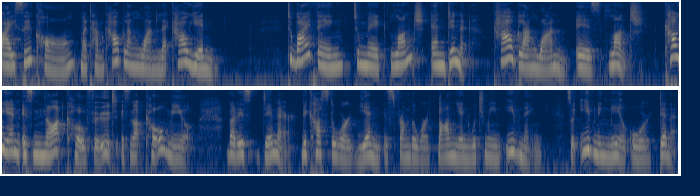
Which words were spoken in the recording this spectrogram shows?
ไปซื้อของมาทำข้าวกลางวันและข้าวเย็น to buy thing to make lunch and dinner ข้าวกลางวัน is lunch ข้าวเย็น is not cold food it's not cold meal but it's dinner because the word yen is from the word ตอนเย็น which mean evening so evening meal or dinner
